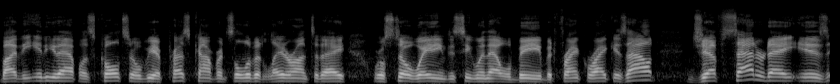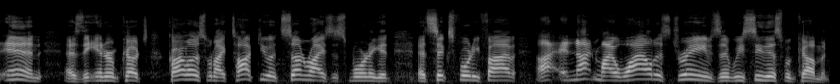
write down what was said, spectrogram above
by the Indianapolis Colts. There will be a press conference a little bit later on today. We're still waiting to see when that will be. But Frank Reich is out. Jeff Saturday is in as the interim coach. Carlos, when I talked to you at sunrise this morning at, at 645, and not in my wildest dreams did we see this one coming.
